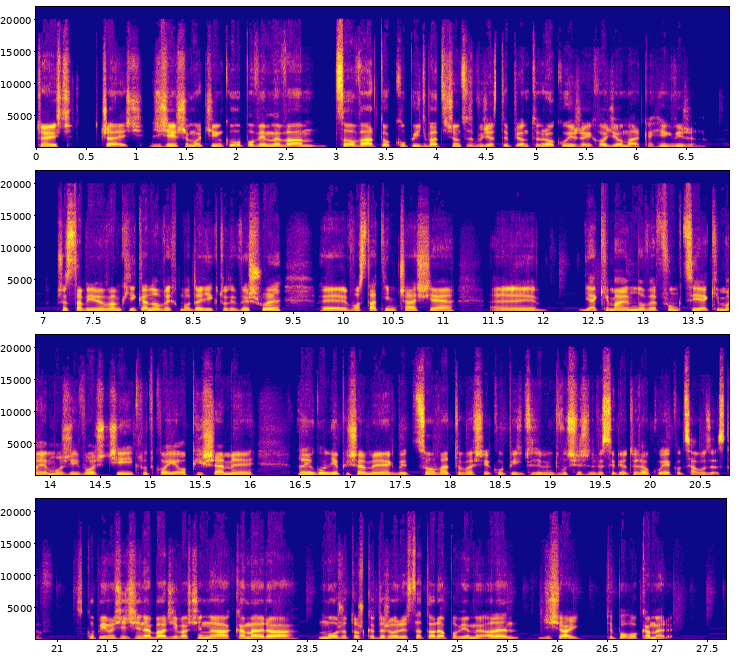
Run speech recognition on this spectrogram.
Cześć. Cześć. W dzisiejszym odcinku opowiemy Wam, co warto kupić w 2025 roku, jeżeli chodzi o markę Hikvision. Przedstawimy Wam kilka nowych modeli, które wyszły e, w ostatnim czasie. e, Jakie mają nowe funkcje, jakie mają możliwości, krótko je opiszemy. No i ogólnie opiszemy jakby co warto właśnie kupić w tym 2025 roku jako cały zestaw. Skupimy się dzisiaj najbardziej właśnie na kamera, może troszkę też o rejestratora powiemy, ale dzisiaj typowo kamery.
